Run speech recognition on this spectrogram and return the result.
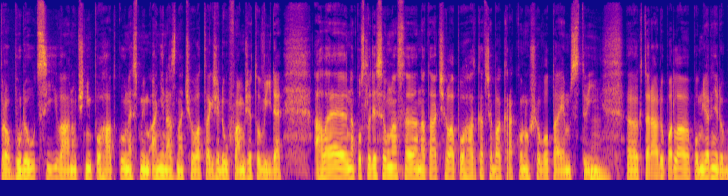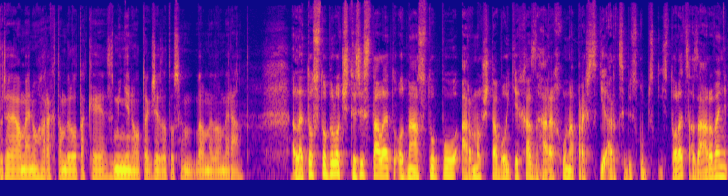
pro budoucí vánoční pohádku, nesmím ani naznačovat, takže doufám, že to vyjde. Ale naposledy se u nás natáčela pohádka třeba Krakonošovo tajemství, hmm. která dopadla poměrně dobře a jméno Harach tam bylo také zmíněno, takže za to jsem velmi, velmi rád. Letos to bylo 400 let od nástupu Arnošta Vojtěcha z Harachu na pražský arcibiskupský stolec a zároveň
